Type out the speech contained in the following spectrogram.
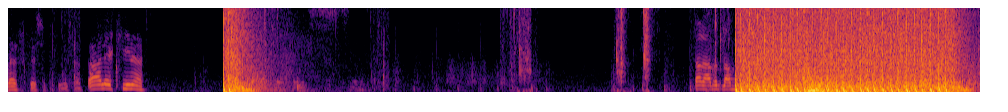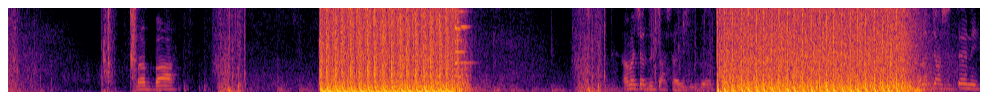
بس كشف فوتات عليك في ناس طلع بطلع مربع. اما شد الجحش هذه بالبيت. الجحش الثاني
